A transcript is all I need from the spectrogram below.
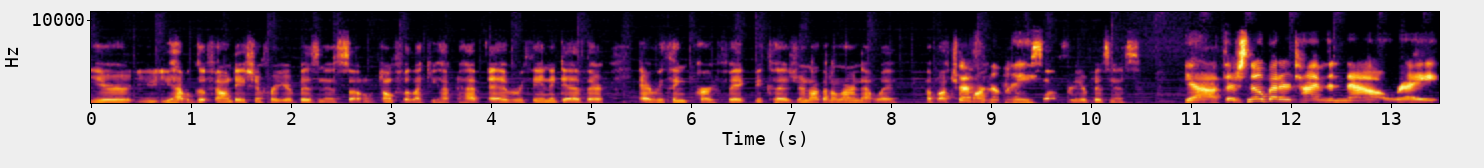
you're you, you have a good foundation for your business. So don't feel like you have to have everything together everything perfect because you're not going to learn that way about your Definitely. market for your business. Yeah there's no better time than now right?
